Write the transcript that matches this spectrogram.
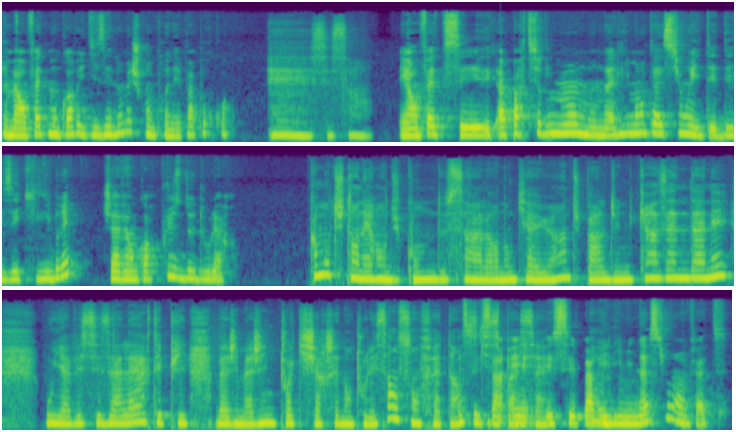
ben, en fait, mon corps, il disait non, mais je comprenais pas pourquoi. Eh, c'est ça. Et en fait, c'est à partir du moment où mon alimentation était déséquilibrée, j'avais encore plus de douleurs. Comment tu t'en es rendu compte de ça alors? Donc il y a eu un, tu parles d'une quinzaine d'années où il y avait ces alertes et puis bah, j'imagine toi qui cherchais dans tous les sens en fait hein, ce qui ça. se passait. Et, et c'est par Mm. élimination en fait.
